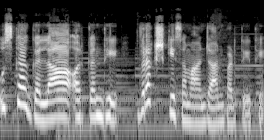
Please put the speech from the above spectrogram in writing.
उसका गला और कंधे वृक्ष के समान जान पड़ते थे।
